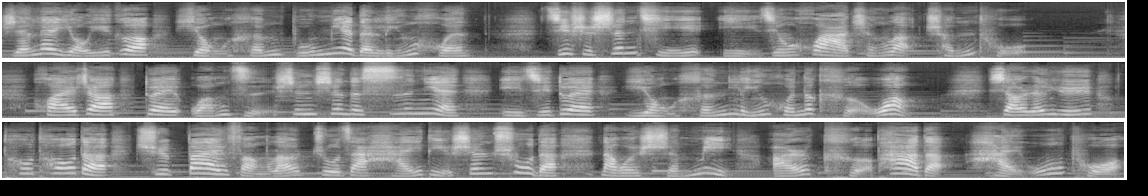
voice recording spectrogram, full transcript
人类有一个永恒不灭的灵魂，即使身体已经化成了尘土。怀着对王子深深的思念以及对永恒灵魂的渴望，小人鱼偷偷地去拜访了住在海底深处的那位神秘而可怕的海巫婆。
